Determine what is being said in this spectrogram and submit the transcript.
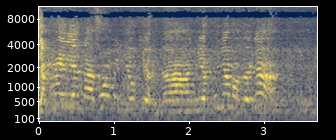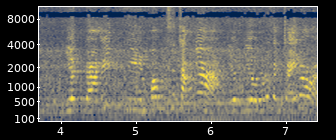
Trắng hay đen là do mình điều khiển à, nhiệt thôi nhá mọi người nhá. Nhiệt càng ít thì bông sẽ trắng nhá nhiệt nhiều thì nó thành cháy thôi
